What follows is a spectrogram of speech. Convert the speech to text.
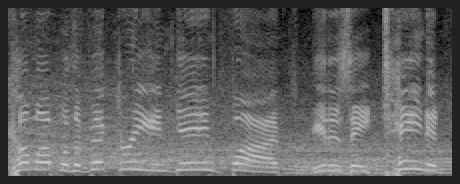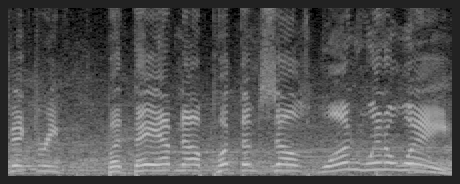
come up with a victory in game five. It is a tainted victory, but they have now put themselves one win away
